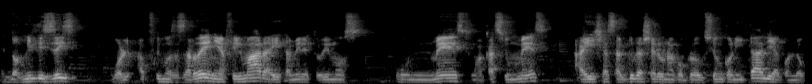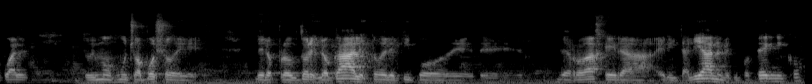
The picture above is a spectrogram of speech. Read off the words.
En 2016 fuimos a Cerdeña a filmar, ahí también estuvimos un mes, o casi un mes, ahí ya a esa altura ya era una coproducción con Italia, con lo cual tuvimos mucho apoyo de, los productores locales, todo el equipo de, de rodaje era, era italiano, el equipo técnico.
